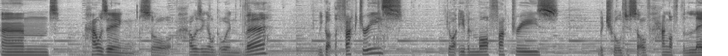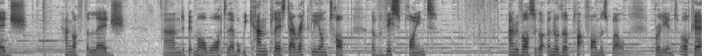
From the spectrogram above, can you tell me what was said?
And housing. So housing will go in there. We got the factories. Got even more factories, which will just sort of hang off the ledge. Hang off the ledge. And a bit more water there, but we can place directly on top of this point. And we've also got another platform as well. Brilliant. Okay.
